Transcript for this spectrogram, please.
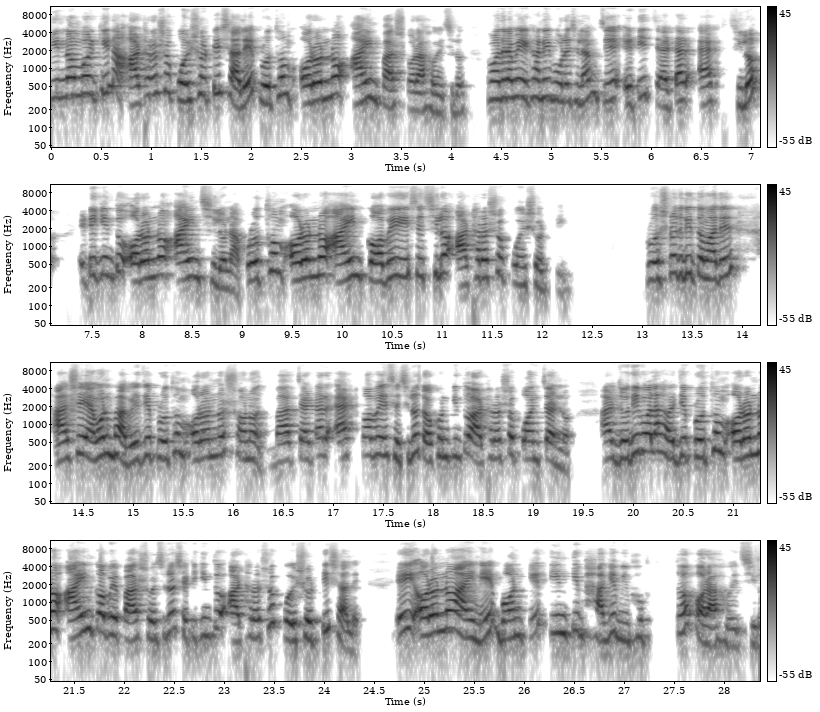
তিন নম্বর কি না? আঠারোশো পঁয়ষট্টি সালে প্রথম অরণ্য আইন পাশ করা হয়েছিল। তোমাদের আমি এখানেই বলেছিলাম যে এটি চ্যাটার অ্যাক্ট ছিল। এটি কিন্তু অরণ্য আইন ছিল না। প্রথম অরণ্য আইন কবে এসেছিল? আঠারোশো পঁয়ষট্টি। প্রশ্ন যদি তোমাদের আসে এমন ভাবে যে প্রথম অরণ্য সনদ বা চ্যাটার অ্যাক্ট কবে এসেছিল, তখন কিন্তু আঠারোশো পঞ্চান্ন। আর যদি বলা হয় যে প্রথম অরণ্য আইন কবে পাশ হয়েছিল, সেটি কিন্তু আঠারোশো পঁয়ষট্টি সালে। এই অরণ্য আইনে বনকে তিনটি ভাগে বিভক্ত করা হয়েছিল।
